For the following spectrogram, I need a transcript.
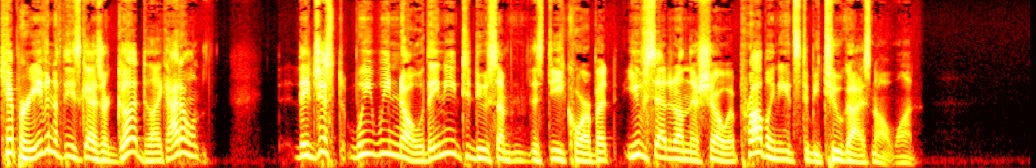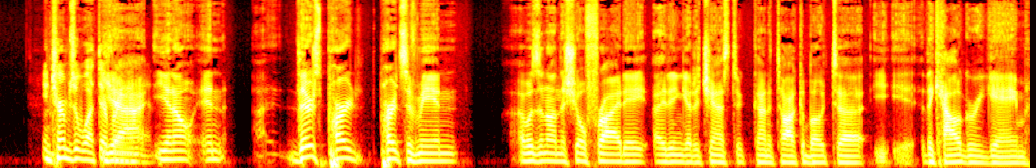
Kipper, even if these guys are good, like I don't they just we we know they need to do something to this D corps, but you've said it on this show. It probably needs to be two guys, not one. In terms of what they're yeah, bringing in. you know, and uh, there's part parts of me, and I wasn't on the show Friday. I didn't get a chance to kind of talk about uh, the Calgary game,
